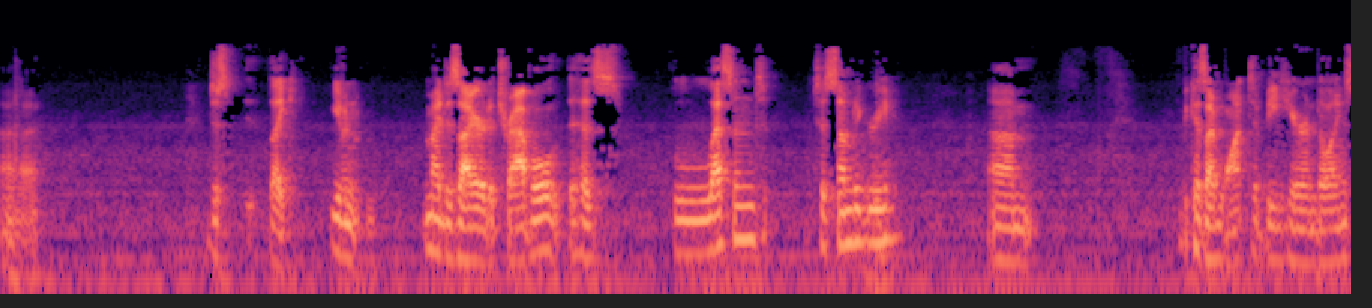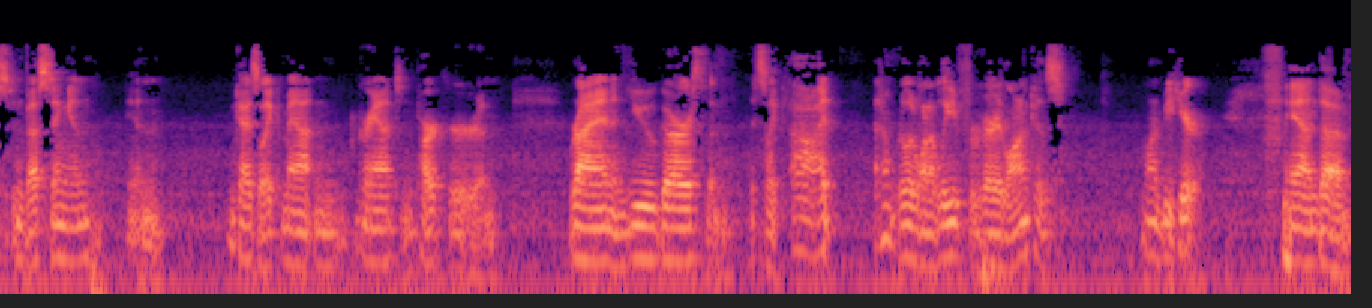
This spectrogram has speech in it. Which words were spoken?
uh, just like even my desire to travel has lessened to some degree, um, because I want to be here in Billings, investing in in guys like Matt and Grant and Parker and Ryan and you, Garth, and it's like, oh, I I don't really want to leave for very long because I want to be here. And um,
